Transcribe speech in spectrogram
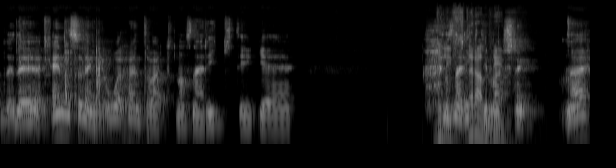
det, det, än så länge år har det inte varit någon sån här riktig... Eh, det någon sån här lyfter aldrig. match. Nej,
